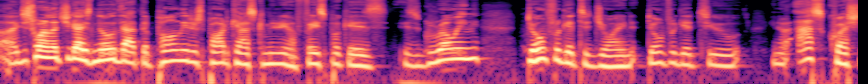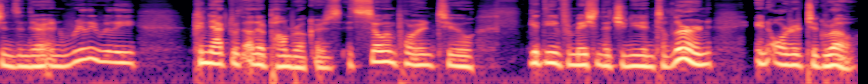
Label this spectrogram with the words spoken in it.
I just want to let you guys know that the Pawn Leaders Podcast community on Facebook is is growing. Don't forget to join. Don't forget to you know, ask questions in there and really, really connect with other pawnbrokers. It's so important to get the information that you need and to learn in order to grow.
